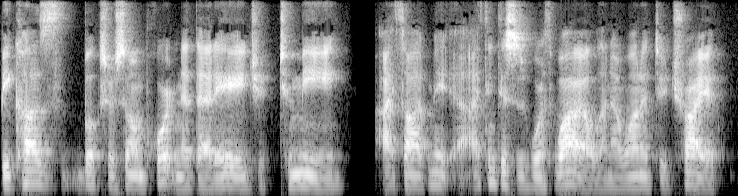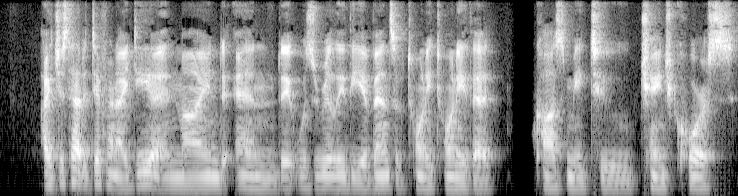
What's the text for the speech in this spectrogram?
because books are so important at that age to me I thought, I think this is worthwhile, and I wanted to try it. I just had a different idea in mind, and it was really the events of 2020 that caused me to change course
